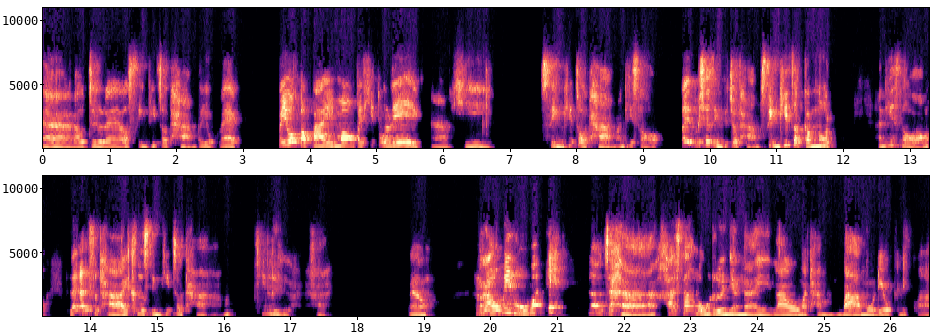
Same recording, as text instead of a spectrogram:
อ่า เราเจอแล้วสิ่งที่โจทย์ถามประโยคแรก ประโยคต่อไปมองไปที่ตัวเลขอ่าขีด สิ่งที่โจทย์ถามอันที่สองเอ้ยไม่ใช่สิ่งที่โจทย์ถาม สิ่งที่โจทย์กำหนด อันที่สองและอันสุดท้ายคือสิ่งที่โจทย์ถามที่เหลือนะคะอ้าวเราไม่รู้ว่า เอ๊ะ เราจะหาค่าสร้างโรงเรือนยังไง เรามาทำบาร์โมเดลกันดีกว่า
